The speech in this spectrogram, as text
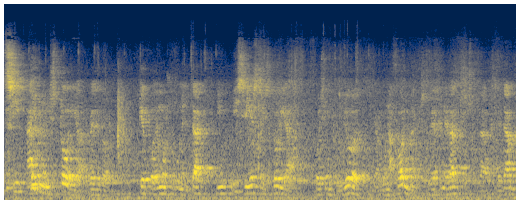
si hay una historia alrededor que podemos documentar y, si esta historia pues influyó de alguna forma en la historia general, pues la, le da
